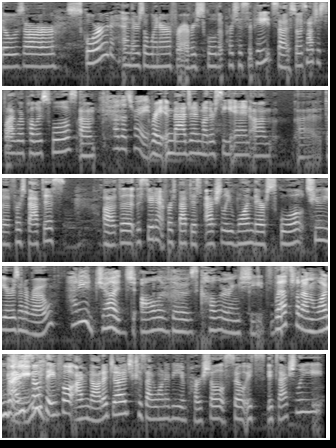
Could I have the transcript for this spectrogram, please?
those are scored, and there's a winner for every school that participates. Uh, so it's not just Flagler Public Schools. Um, oh, that's right. Right. Imagine Mother Seton, um, uh, the First Baptist uh, the the student at First Baptist actually won their school two years in a row. How do you judge all of those coloring sheets? That's what I'm wondering. I'm so thankful I'm not a judge because I want to be impartial. So it's it's actually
